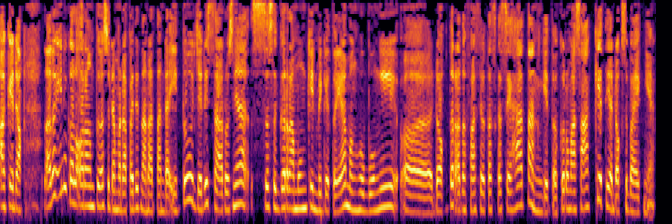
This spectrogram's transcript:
Oke dok, lalu ini kalau orang tua sudah mendapati tanda-tanda itu, jadi seharusnya sesegera mungkin begitu ya menghubungi uh, dokter atau fasilitas kesehatan gitu ke rumah sakit ya dok sebaiknya.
